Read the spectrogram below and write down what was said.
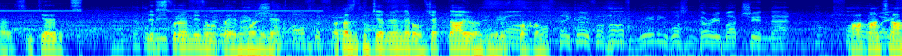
Evet ilk yarı bitti. And that'll be 1-0 the öndeyiz Umut'la Erin golüyle. Bakalım ikinci yarı neler olacak daha iyi oynuyoruz. Bakalım. Hakan a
